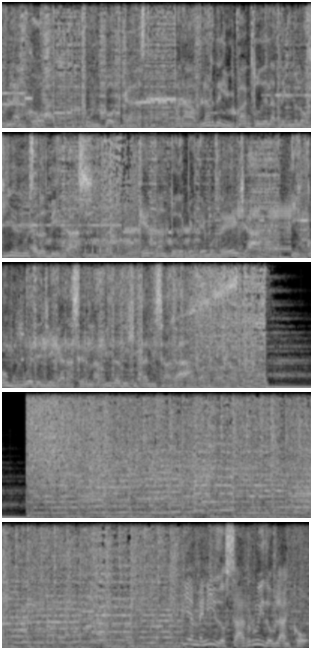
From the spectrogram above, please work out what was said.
Blanco, un podcast para hablar del impacto de la tecnología en nuestras vidas. ¿Qué tanto dependemos de ella? ¿Y cómo puede llegar a ser la vida digitalizada? A Ruido Blanco.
